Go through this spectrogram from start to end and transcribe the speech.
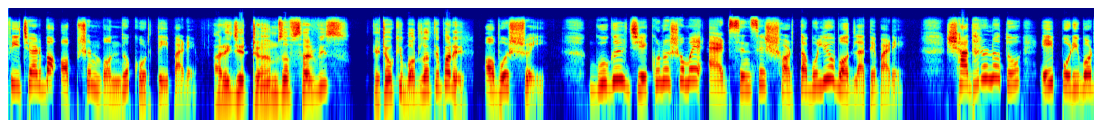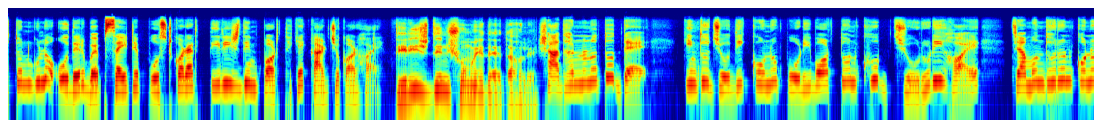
ফিচার বা অপশন বন্ধ করতেই পারে। আর এই যে টার্মস অফ সার্ভিস এটাও কি বদলাতে পারে? অবশ্যই। গুগল যে কোনো সময় অ্যাডসেন্সের শর্তাবলীও বদলাতে পারে। সাধারণত এই পরিবর্তনগুলো ওদের ওয়েবসাইটে পোস্ট করার ৩০ দিন পর থেকে কার্যকর হয়। তিরিশ দিন সময় দেয় তাহলে? সাধারণত দেয়। কিন্তু যদি কোনো পরিবর্তন খুব জরুরি হয় যেমন ধরুন কোনো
